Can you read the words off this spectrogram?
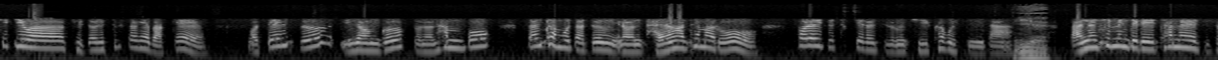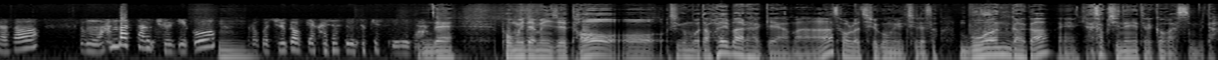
시기와 계절의 특성에 맞게 뭐 댄스, 인형극 또는 한복, 산타 모자 등 이런 다양한 테마로 퍼레이드 축제를 지금 기획하고 있습니다. 예. 많은 시민들이 참여해 주셔서 좀 한바탕 즐기고 음. 그리고 즐겁게 가셨으면 좋겠습니다. 네. 봄이 되면 이제 더, 어, 지금보다 활발하게 아마 서울로 7017에서 무언가가 예, 계속 진행이 될 것 같습니다.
